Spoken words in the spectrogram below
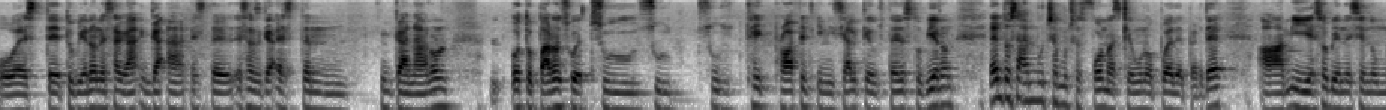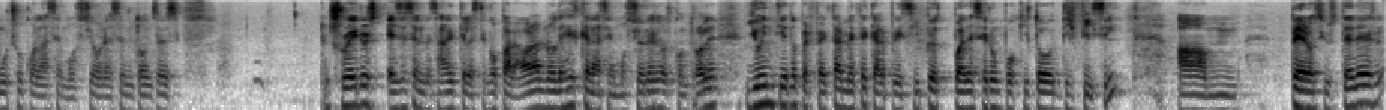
o este, tuvieron esa, este, esas, este, ganaron o toparon su, su, su su take profit inicial que ustedes tuvieron. Entonces hay muchas, muchas formas que uno puede perder um, y eso viene siendo mucho con las emociones. Entonces, traders, ese es el mensaje que les tengo para ahora. No dejes que las emociones los controlen. Yo entiendo perfectamente que al principio puede ser un poquito difícil, um, pero si ustedes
